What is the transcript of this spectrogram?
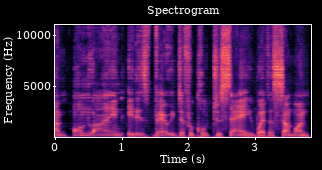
Um, online, it is very difficult to say whether someone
